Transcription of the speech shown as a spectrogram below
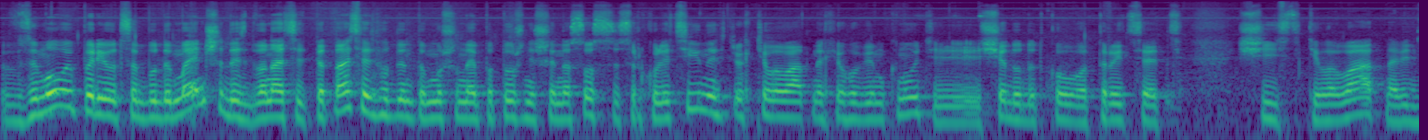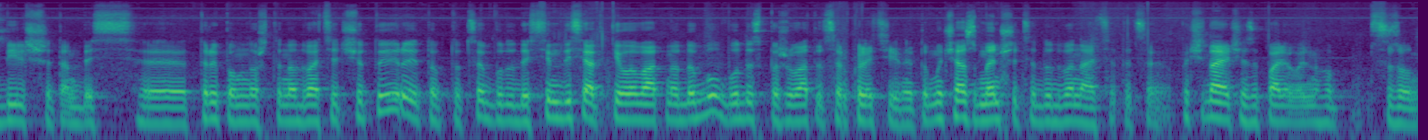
В зимовий період це буде менше, десь 12-15 годин, тому що найпотужніший насос це циркуляційний 3 кВт, його вімкнуть, і ще додатково 36 кВт, навіть більше, там десь е, 3 помножити на 24, тобто це буде десь 70 кВт на добу буде споживати циркуляційний. Тому час зменшиться до 12, це починаючи з опалювального сезону.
